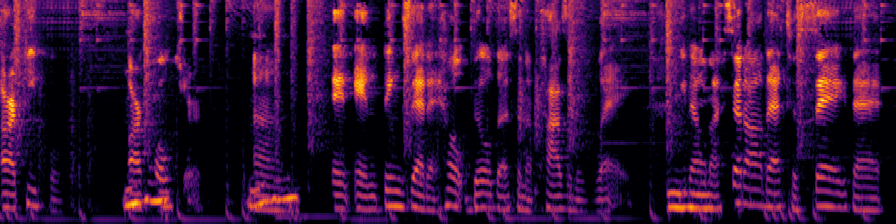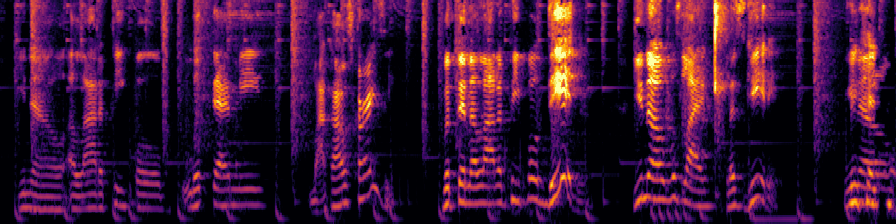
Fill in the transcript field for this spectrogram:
our people, mm-hmm. our culture mm-hmm. um, and, and things that help build us in a positive way. Mm-hmm. You know, and I said all that to say that, you know, a lot of people looked at me like I was crazy, but then a lot of people didn't. You know, it was like, let's get it. You because know,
